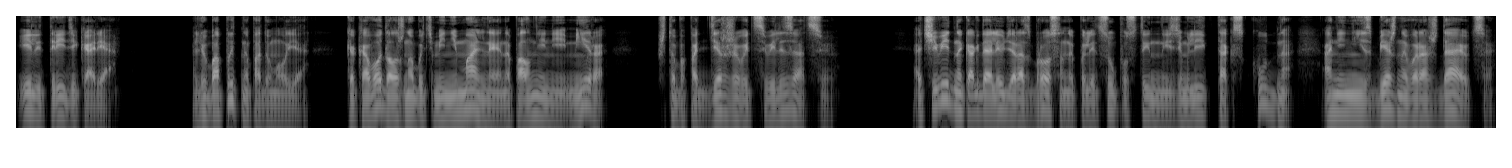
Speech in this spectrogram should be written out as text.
или три дикаря. Любопытно, подумал я, каково должно быть минимальное наполнение мира, чтобы поддерживать цивилизацию. Очевидно, когда люди разбросаны по лицу пустынной земли так скудно, они неизбежно вырождаются,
